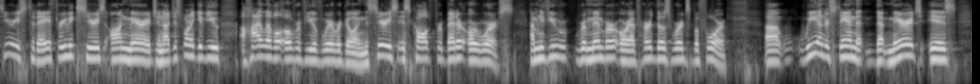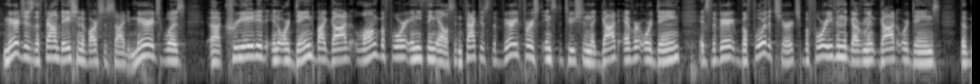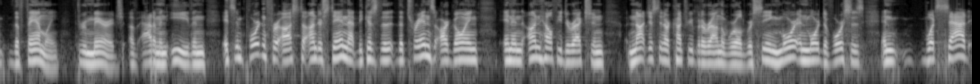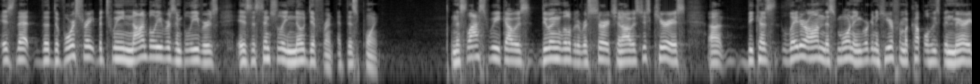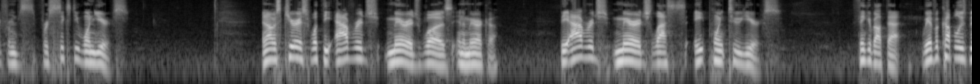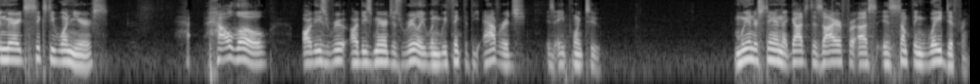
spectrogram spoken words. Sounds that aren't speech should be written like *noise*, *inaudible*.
series today, a three week series on marriage, and I just want to give you a high level overview of where we're going. The series is called For Better or Worse. How many of you remember or have heard those words before? Uh, we understand that, that marriage is marriage is the foundation of our society. Marriage was uh, created and ordained by God long before anything else. In fact, it's the very first institution that God ever ordained. It's the very before the church, before even the government. God ordains the the family through marriage of Adam and Eve. And it's important for us to understand that because the, the trends are going in an unhealthy direction, not just in our country, but around the world. We're seeing more and more divorces. And what's sad is that the divorce rate between non believers and believers is essentially no different at this point. And this last week, I was doing a little bit of research, and I was just curious uh, because later on this morning, we're going to hear from a couple who's been married from, for 61 years. And I was curious what the average marriage was in America. The average marriage lasts 8.2 years. Think about that. We have a couple who's been married 61 years. How low are these, re- are these marriages really when we think that the average is 8.2? And we understand that God's desire for us is something way different.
